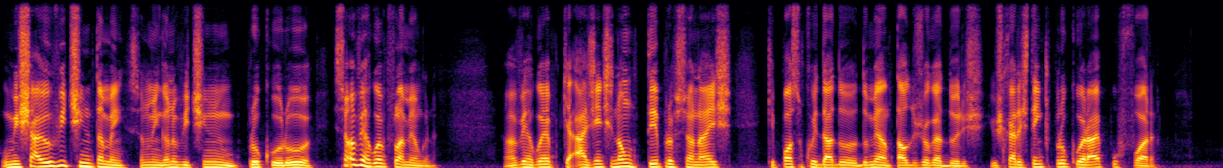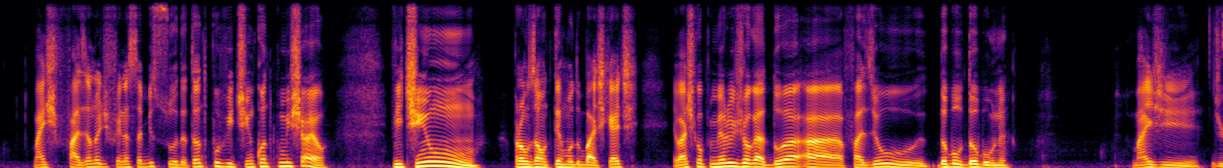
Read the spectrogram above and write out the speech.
O Michael e o Vitinho também, se não me engano, o Vitinho procurou. Isso é uma vergonha pro Flamengo, né? É uma vergonha porque a gente não ter profissionais que possam cuidar do, do mental dos jogadores. E os caras têm que procurar por fora mas fazendo uma diferença absurda, tanto pro Vitinho quanto pro Michael. Vitinho, pra usar um termo do basquete, eu acho que é o primeiro jogador a fazer o double-double, né? Mais de De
